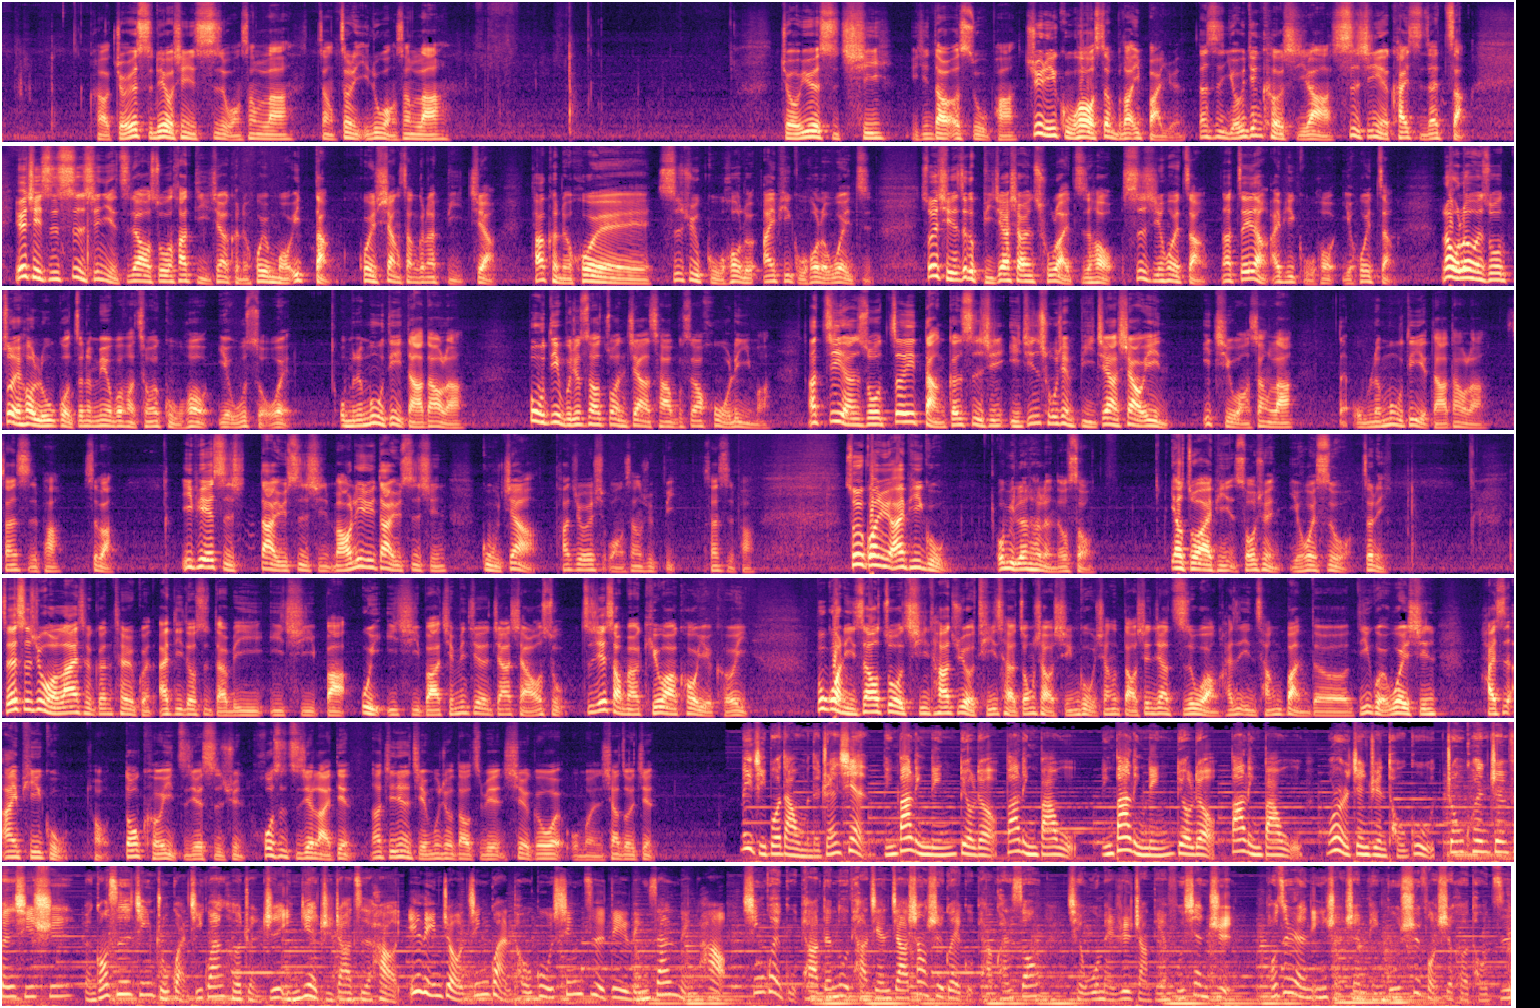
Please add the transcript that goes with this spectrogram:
好，九月十六星期四往上拉，这样这里一路往上拉，九月十七。已经到了二十五趴，距离股后剩不到一百元，但是有一点可惜啦，四星也开始在涨，因为其实四星也知道说它底下可能会有某一档会向上跟它比价，它可能会失去股后的 IP 股后的位置，所以其实这个比价效应出来之后，四星会涨，那这一档 IP 股后也会涨，那我认为说最后如果真的没有办法成为股后也无所谓，我们的目的达到了，目的不就是要赚价差，不是要获利吗？那既然说这一档跟四星已经出现比价效应，一起往上拉，但我们的目的也达到了三十趴，是吧？？EPS 大于四星，毛利率大于四星，股价它就会往上去比三十趴。所以关于 IP 股，我比任何人都熟。要做 IP，首选也会是我这里。直接私讯我 Light 跟 Telegram ID 都是 W 一一七八 V 一七八，前面记得加小老鼠，直接扫描 QR code 也可以。不管你是要做其他具有题材的中小型股，像导线架之王，还是隐藏版的低轨卫星，还是 IP 股，都可以直接私讯，或是直接来电。那今天的节目就到这边，谢谢各位，我们下周见。立即拨打我们的专线零八零零六六八零八五零八零零六六八零八五摩尔证券投顾钟坤真分析师。本公司经主管机关核准之营业执照字号一零九金管投顾新字第零三零号。新贵股票登录条件较上市贵股票宽松，且无每日涨跌幅限制。投资人应审慎评估是否适合投资。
